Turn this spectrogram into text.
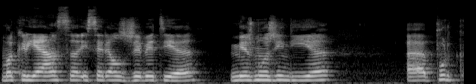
uma criança e ser LGBT, mesmo hoje em dia, uh, porque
